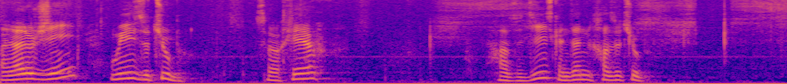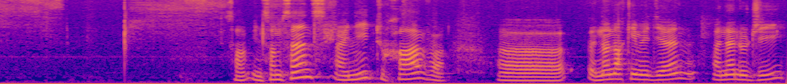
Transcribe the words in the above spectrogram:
analogy with the tube. So here have the disk and then have the tube. So in some sense, I need to have uh, a non-Archimedean analogy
